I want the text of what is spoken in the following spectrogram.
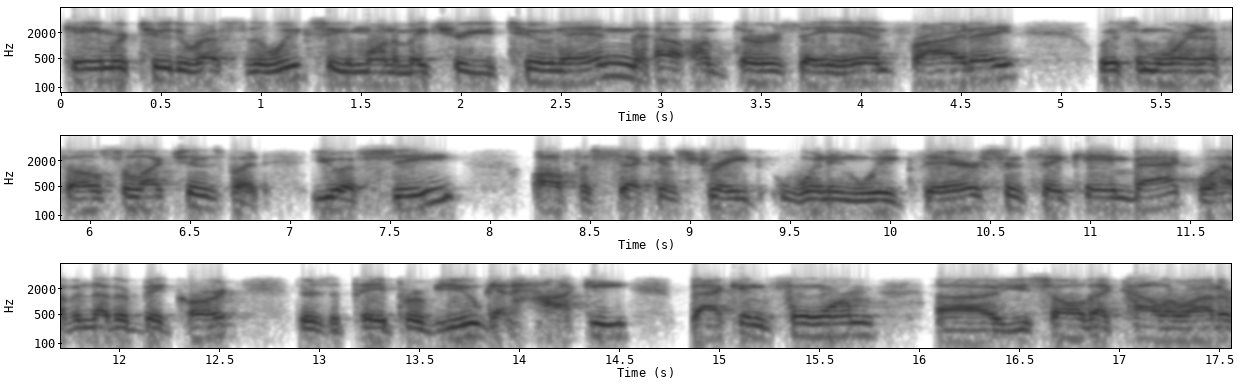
game or two the rest of the week. So you want to make sure you tune in uh, on Thursday and Friday with some more NFL selections. But UFC off a second straight winning week there since they came back. We'll have another big card. There's a pay per view. Got hockey back in form. Uh, you saw that Colorado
